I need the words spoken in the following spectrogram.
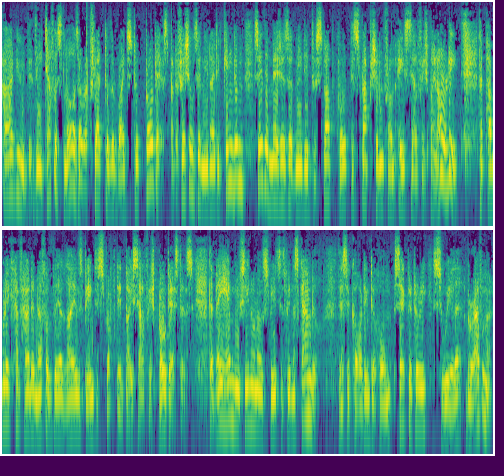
argued the toughest laws are a threat to the rights to protest, but officials in the United Kingdom say the measures are needed to stop, quote, disruption from a selfish minority. The public have had enough of their lives being disrupted by selfish protesters. The mayhem we've seen on our streets has been a scandal. This according to Home Secretary Suella Braverman.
